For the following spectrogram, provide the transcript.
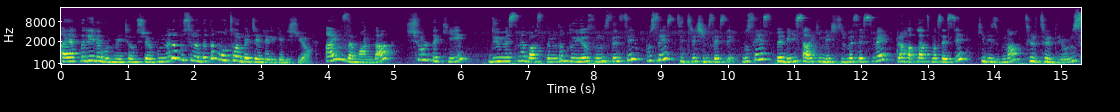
ayaklarıyla vurmaya çalışıyor bunları. Bu sırada da motor becerileri gelişiyor. Aynı zamanda şuradaki düğmesine bastığımda duyuyorsunuz sesi. Bu ses titreşim sesi. Bu ses bebeği sakinleştirme sesi ve rahatlatma sesi ki biz buna tır tır diyoruz.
